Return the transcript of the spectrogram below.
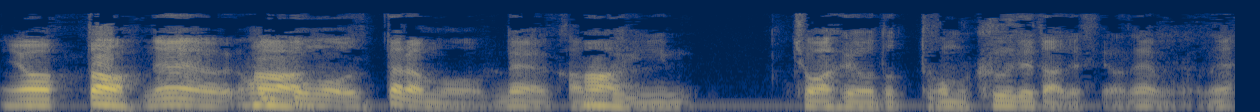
い。やったう。。ねえ、ほんともう、売ったらもうね、完璧に、チョアヘオ .com クーデターですよね、もうね。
